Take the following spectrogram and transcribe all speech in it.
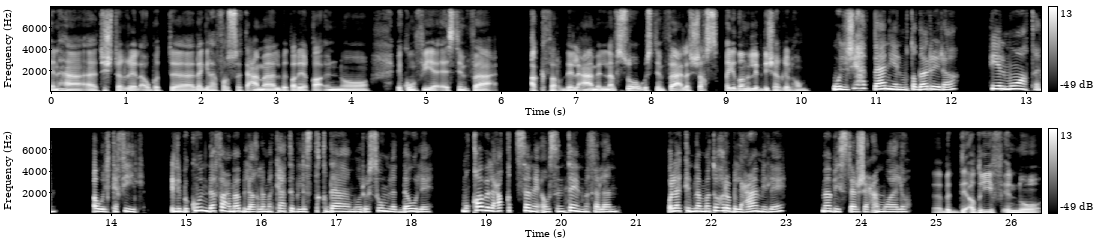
إنها آه، تشتغل أو بتلاقي لها فرصة عمل بطريقة إنه يكون فيها استنفاع أكثر للعامل نفسه واستنفاع للشخص أيضا اللي بده يشغلهم. والجهة الثانية المتضررة هي المواطن أو الكفيل اللي بيكون دفع مبلغ لمكاتب الاستقدام ورسوم للدولة مقابل عقد سنة أو سنتين مثلا ولكن لما تهرب العاملة ما بيسترجع أمواله. بدي أضيف إنه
